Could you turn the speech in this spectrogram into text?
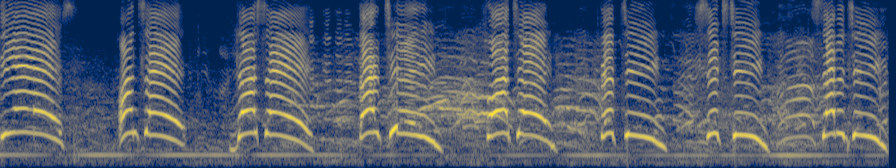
diez, once, doce, thirteen, fourteen, fifteen, sixteen, seventeen,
